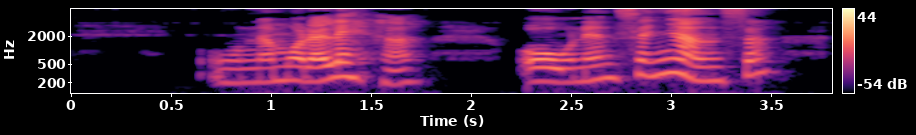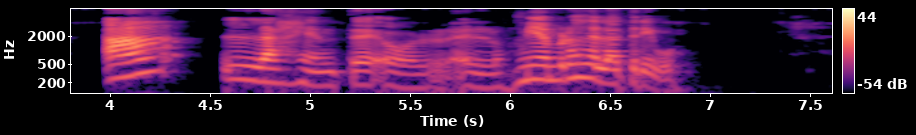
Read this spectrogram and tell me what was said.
una moraleja o una enseñanza a la gente o l- los miembros de la tribu.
